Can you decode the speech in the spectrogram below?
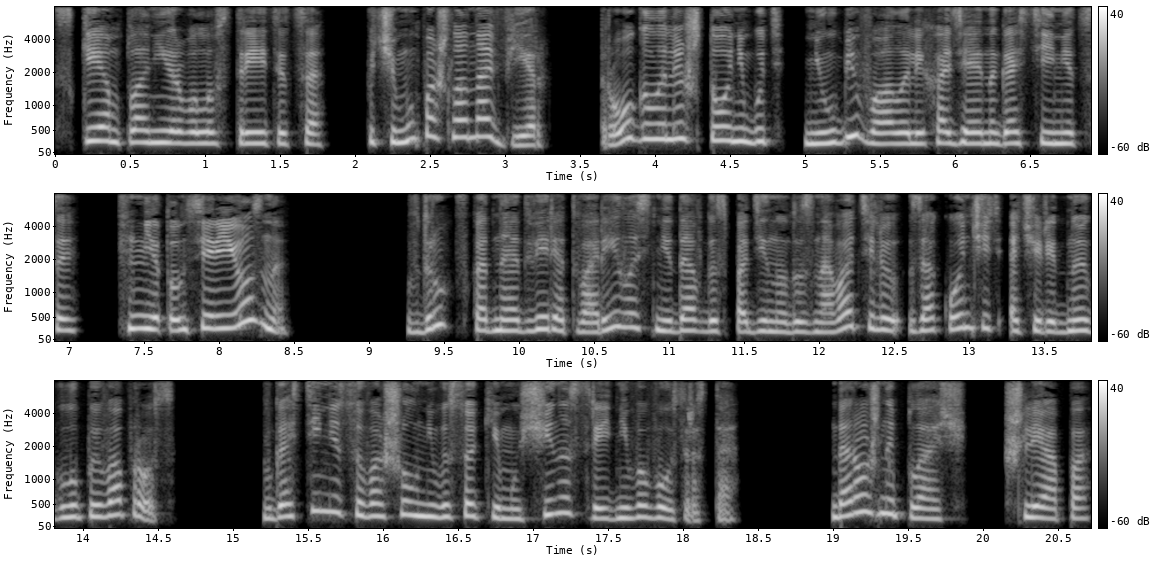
С кем планировала встретиться? Почему пошла наверх? Трогала ли что-нибудь? Не убивала ли хозяина гостиницы? Нет, он серьезно? Вдруг входная дверь отворилась, не дав господину дознавателю закончить очередной глупый вопрос. В гостиницу вошел невысокий мужчина среднего возраста. Дорожный плащ, шляпа,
